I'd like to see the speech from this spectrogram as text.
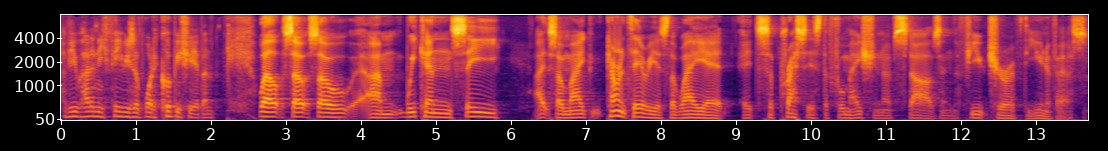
Have you had any theories of what it could be shaping? Well, so so um, we can see. I, so my current theory is the way it it suppresses the formation of stars in the future of the universe.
